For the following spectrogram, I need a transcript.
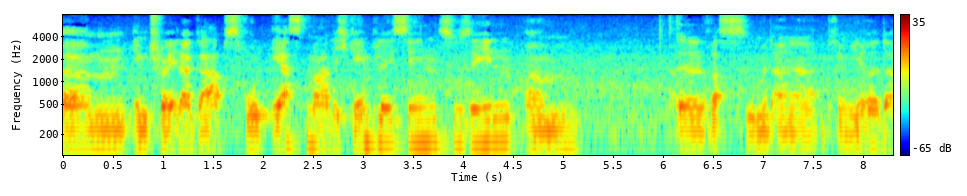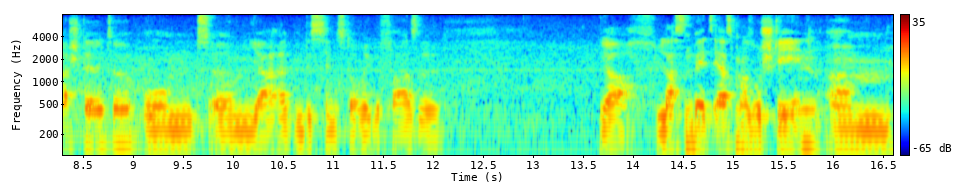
Ähm, Im Trailer gab es wohl erstmalig Gameplay-Szenen zu sehen, ähm, äh, was somit eine Premiere darstellte und ähm, ja, halt ein bisschen Story-Gefasel. Ja, lassen wir jetzt erstmal so stehen. Ähm,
